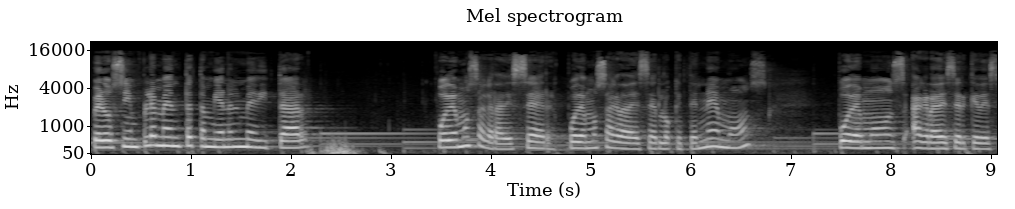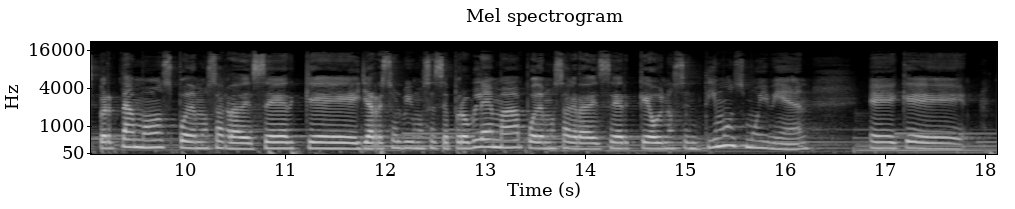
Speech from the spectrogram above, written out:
pero simplemente también el meditar podemos agradecer, podemos agradecer lo que tenemos, podemos agradecer que despertamos, podemos agradecer que ya resolvimos ese problema, podemos agradecer que hoy nos sentimos muy bien eh, que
